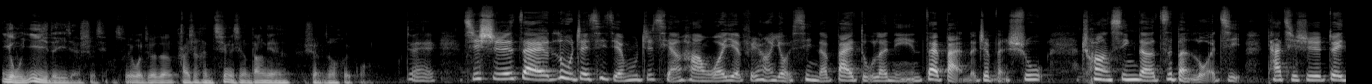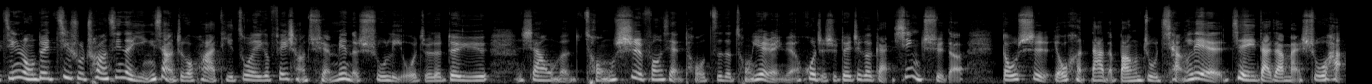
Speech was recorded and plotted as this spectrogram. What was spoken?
有意义的一件事情。所以我觉得还是很庆幸当年选择回国。对，其实，在录这期节目之前，哈，我也非常有幸的拜读了您再版的这本书《创新的资本逻辑》，它其实对金融对技术创新的影响这个话题做了一个非常全面的梳理。我觉得，对于像我们从事风险投资的从业人员，或者是对这个感兴趣的，都是有很大的帮助。强烈建议大家买书哈。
